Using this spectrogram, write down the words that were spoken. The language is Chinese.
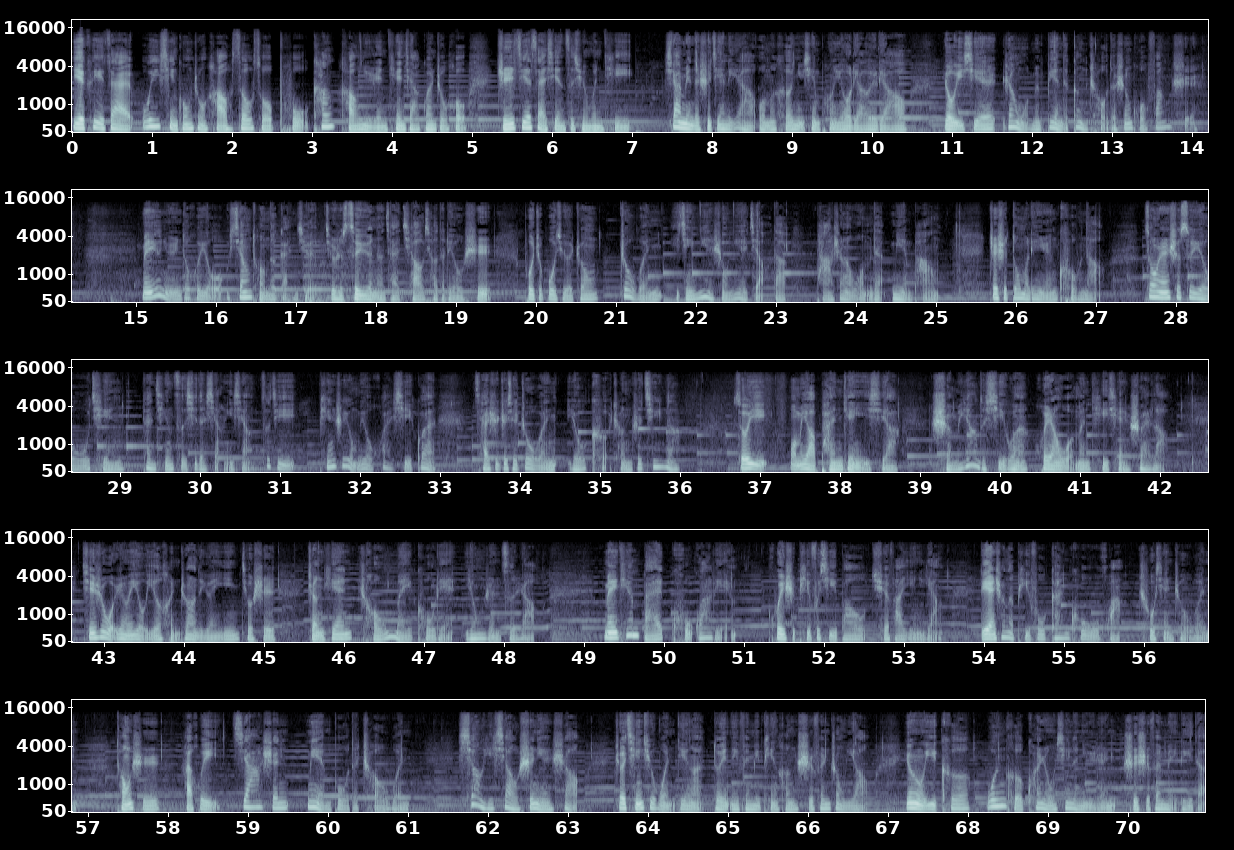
也可以在微信公众号搜索“普康好女人”，添加关注后，直接在线咨询问题。下面的时间里啊，我们和女性朋友聊一聊，有一些让我们变得更丑的生活方式。每一个女人都会有相同的感觉，就是岁月呢在悄悄的流逝，不知不觉中，皱纹已经蹑手蹑脚的爬上了我们的面庞，这是多么令人苦恼。纵然是岁月无情，但请仔细的想一想，自己平时有没有坏习惯，才是这些皱纹有可乘之机呢？所以我们要盘点一下，什么样的习惯会让我们提前衰老？其实我认为有一个很重要的原因，就是整天愁眉苦脸、庸人自扰，每天摆苦瓜脸，会使皮肤细胞缺乏营养，脸上的皮肤干枯无华，出现皱纹。同时还会加深面部的皱纹。笑一笑，十年少。这情绪稳定啊，对内分泌平衡十分重要。拥有一颗温和宽容心的女人是十分美丽的。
